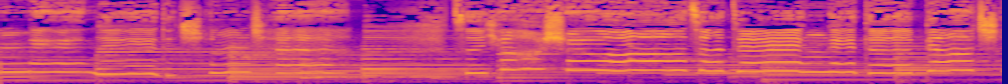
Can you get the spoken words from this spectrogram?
沉迷于你的情节。自由是我自定义的标签。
